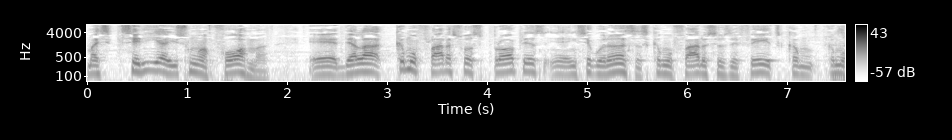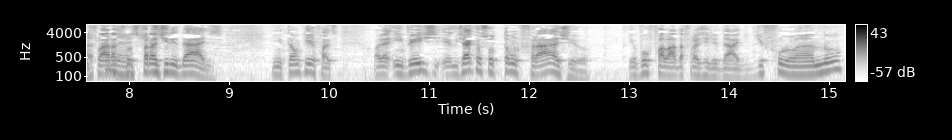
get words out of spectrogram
Mas seria isso uma forma é, dela camuflar as suas próprias é, inseguranças, camuflar os seus defeitos, cam, camuflar Exatamente. as suas fragilidades. Então o que ele faz? Olha, em vez de, já que eu sou tão frágil, eu vou falar da fragilidade de fulano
